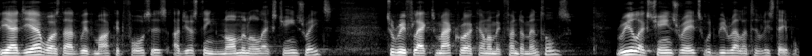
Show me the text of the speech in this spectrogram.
The idea was that with market forces adjusting nominal exchange rates to reflect macroeconomic fundamentals, real exchange rates would be relatively stable.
